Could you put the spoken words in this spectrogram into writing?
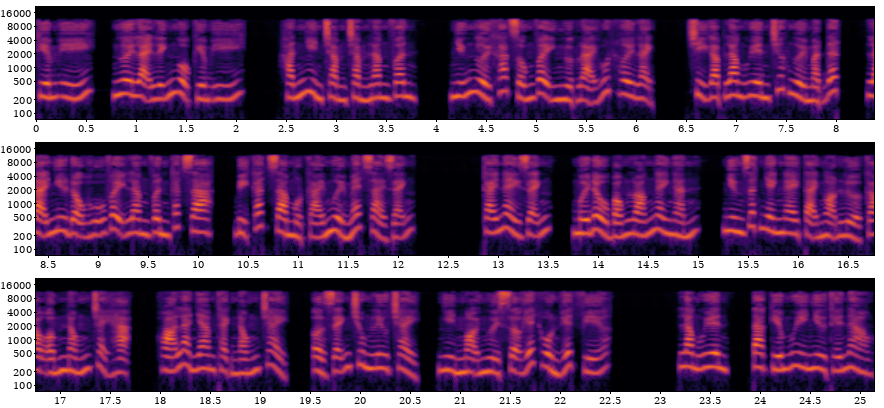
Kiếm ý, ngươi lại lĩnh ngộ kiếm ý. Hắn nhìn chằm chằm Lăng Vân, những người khác giống vậy ngược lại hút hơi lạnh, chỉ gặp Lăng Uyên trước người mặt đất, lại như đậu hũ vậy Lăng Vân cắt ra, bị cắt ra một cái 10 mét dài rãnh. Cái này rãnh, mới đầu bóng loáng ngay ngắn, nhưng rất nhanh ngay tại ngọn lửa cao ấm nóng chảy hạ, hóa là nham thạch nóng chảy, ở rãnh trung lưu chảy, nhìn mọi người sợ hết hồn hết vía. Lăng Uyên, ta kiếm uy như thế nào?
